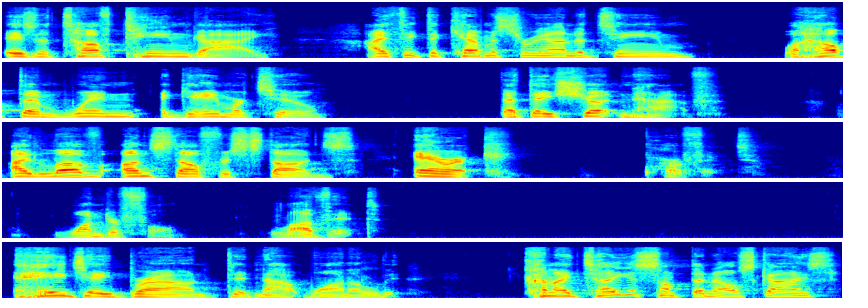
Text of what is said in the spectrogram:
is a tough team guy. I think the chemistry on the team will help them win a game or two that they shouldn't have. I love unselfish studs. Eric, perfect. Wonderful. Love it. AJ Brown did not want to. Can I tell you something else, guys?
